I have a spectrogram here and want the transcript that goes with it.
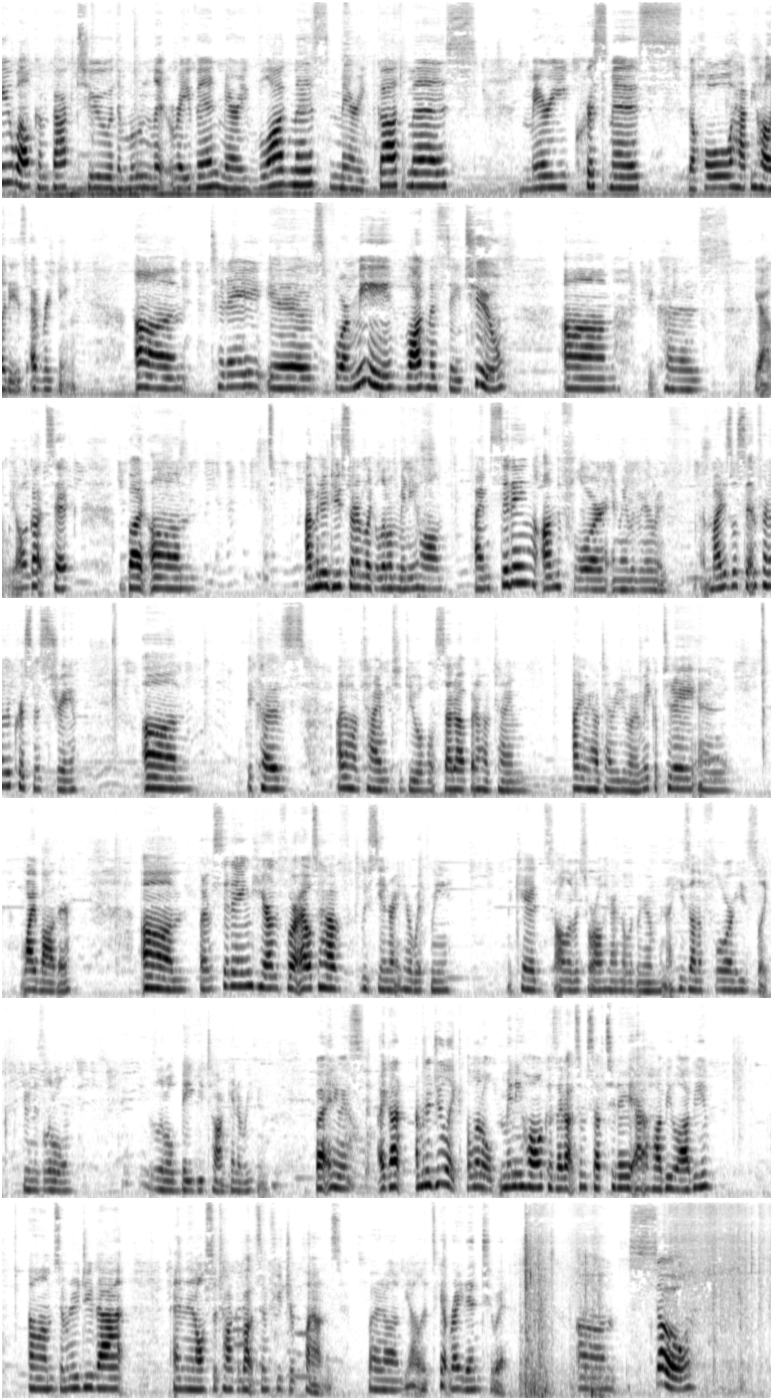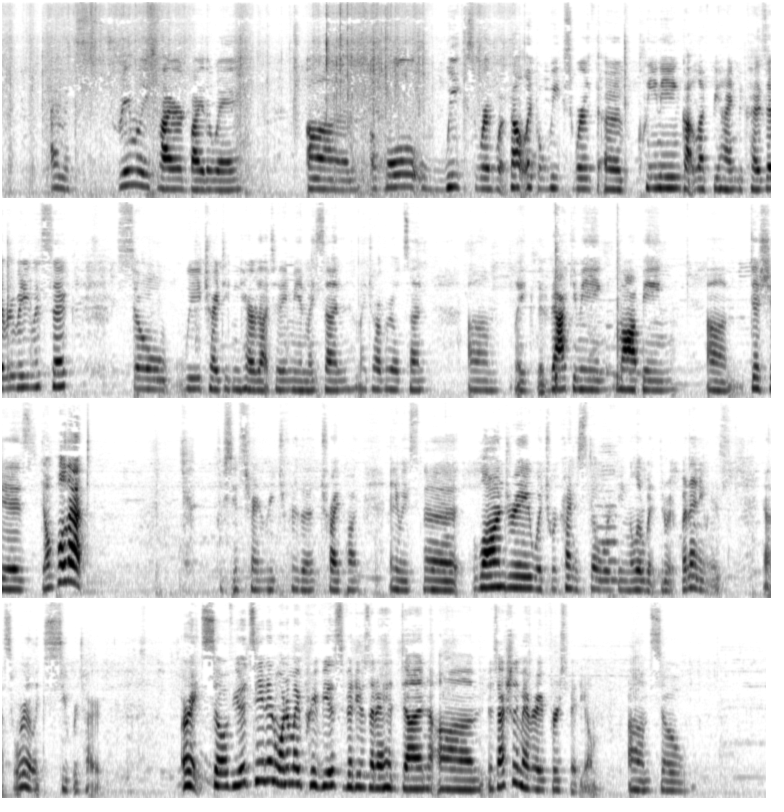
Everybody, welcome back to the Moonlit Raven, Merry Vlogmas, Merry Gothmas, Merry Christmas, the whole Happy Holidays, everything. Um, today is, for me, Vlogmas Day 2, um, because, yeah, we all got sick, but, um, I'm going to do sort of like a little mini haul. I'm sitting on the floor in my living room. I might as well sit in front of the Christmas tree. Um, because I don't have time to do a whole setup. I don't have time. I don't even have time to do my makeup today. And why bother? Um, but I'm sitting here on the floor. I also have Lucien right here with me. The kids, all of us, are all here in the living room. And he's on the floor. He's like doing his little, his little baby talk and everything. But anyways, I got, I'm to do like a little mini haul because I got some stuff today at Hobby Lobby. Um, so I'm to do that and then also talk about some future plans. But um, yeah, let's get right into it. Um, so, I'm extremely tired, by the way. Um, a whole week's worth, what felt like a week's worth of cleaning got left behind because everybody was sick. So we tried taking care of that today, me and my son, my 12-year-old son. Um, like the vacuuming, mopping, um, dishes. Don't pull that! Christine's trying to reach for the tripod. Anyways, the laundry, which we're kind of still working a little bit through it. But anyways, yeah, so we're like super tired. Alright, so if you had seen in one of my previous videos that I had done, um, it was actually my very first video. Um, so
